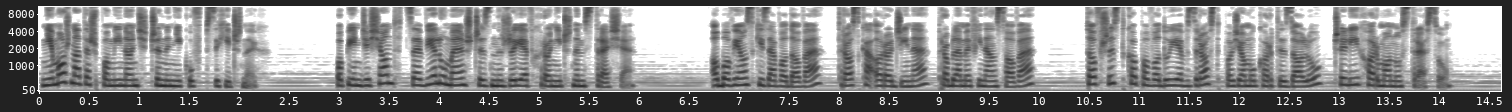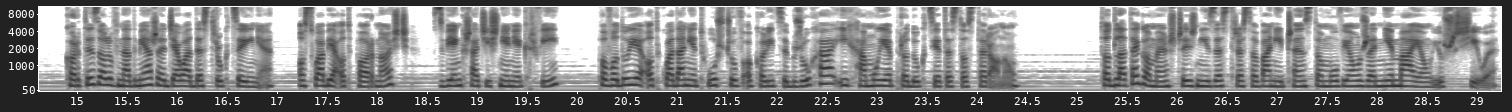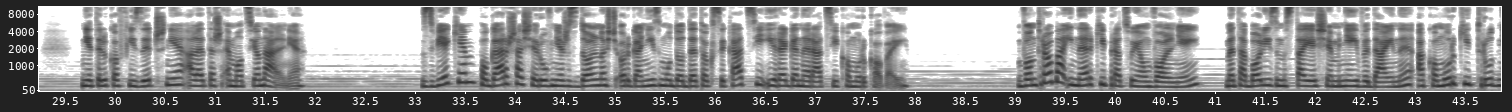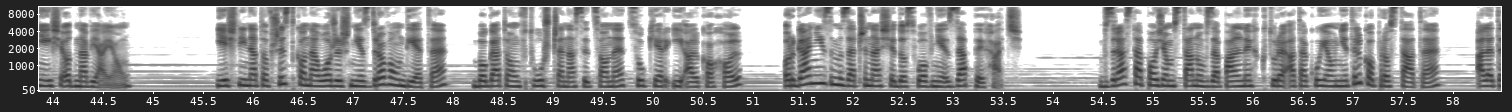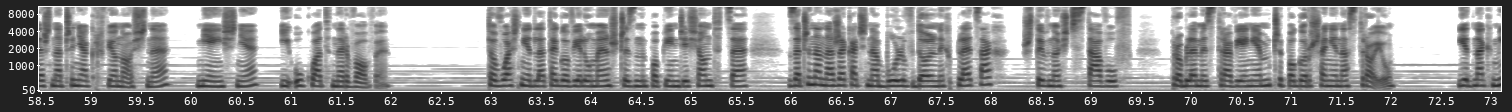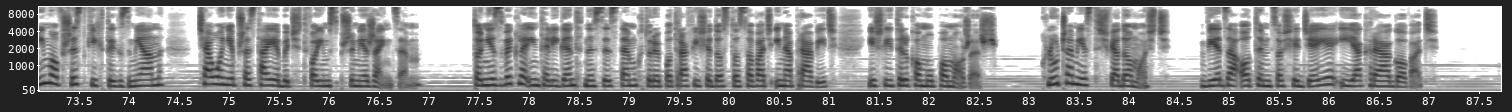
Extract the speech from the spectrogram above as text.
Nie można też pominąć czynników psychicznych. Po pięćdziesiątce wielu mężczyzn żyje w chronicznym stresie. Obowiązki zawodowe, troska o rodzinę, problemy finansowe to wszystko powoduje wzrost poziomu kortyzolu, czyli hormonu stresu. Kortyzol w nadmiarze działa destrukcyjnie, osłabia odporność, zwiększa ciśnienie krwi, powoduje odkładanie tłuszczu w okolicy brzucha i hamuje produkcję testosteronu. To dlatego mężczyźni zestresowani często mówią, że nie mają już siły, nie tylko fizycznie, ale też emocjonalnie. Z wiekiem pogarsza się również zdolność organizmu do detoksykacji i regeneracji komórkowej. Wątroba i nerki pracują wolniej, metabolizm staje się mniej wydajny, a komórki trudniej się odnawiają. Jeśli na to wszystko nałożysz niezdrową dietę, bogatą w tłuszcze nasycone, cukier i alkohol, organizm zaczyna się dosłownie zapychać. Wzrasta poziom stanów zapalnych, które atakują nie tylko prostatę, ale też naczynia krwionośne, mięśnie i układ nerwowy. To właśnie dlatego wielu mężczyzn po pięćdziesiątce zaczyna narzekać na ból w dolnych plecach, sztywność stawów, problemy z trawieniem czy pogorszenie nastroju. Jednak mimo wszystkich tych zmian, ciało nie przestaje być Twoim sprzymierzeńcem. To niezwykle inteligentny system, który potrafi się dostosować i naprawić, jeśli tylko mu pomożesz. Kluczem jest świadomość, wiedza o tym, co się dzieje i jak reagować.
